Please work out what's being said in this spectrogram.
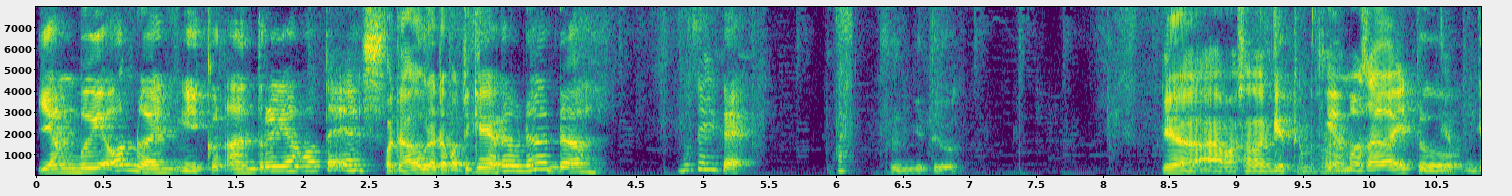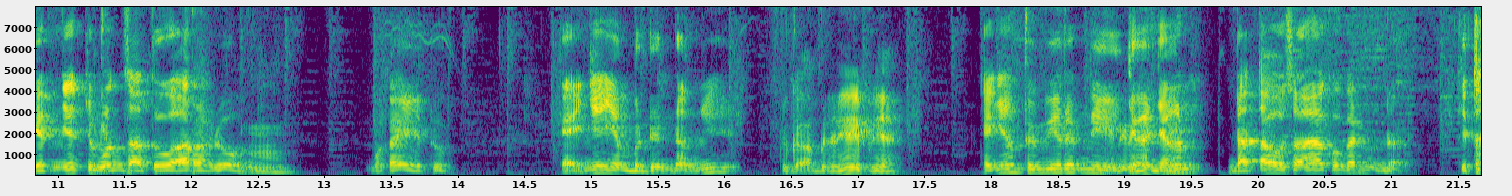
Yang beli online ngikut antre yang OTS padahal udah dapat tiket. Ada udah ada. Makanya kayak gitu ya ah, masalah gate kan ya masalah itu gate-nya cuma satu arah doang. Hmm. makanya itu kayaknya yang berdendang nih juga hampir mirip ya. kayaknya hampir mirip nih. Jangan-jangan nggak tahu soalnya aku kan nggak kita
